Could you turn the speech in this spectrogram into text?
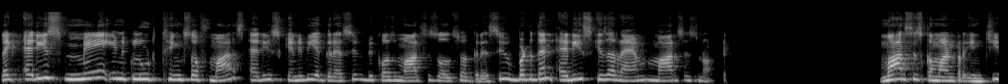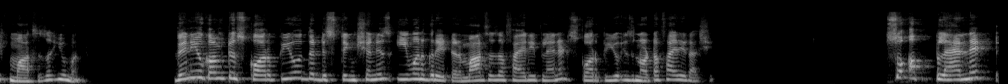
Like Aries may include things of Mars. Aries can be aggressive because Mars is also aggressive, but then Aries is a ram, Mars is not. Mars is commander in chief, Mars is a human. When you come to Scorpio, the distinction is even greater. Mars is a fiery planet, Scorpio is not a fiery Rashi. So a planet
